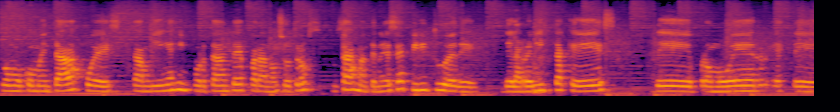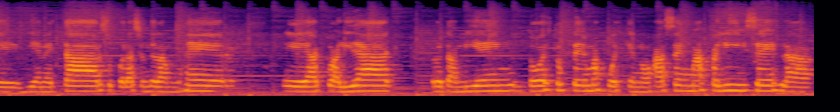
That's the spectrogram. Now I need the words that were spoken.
como comentabas, pues también es importante para nosotros, ¿sabes? mantener ese espíritu de, de, la revista que es de promover este bienestar, superación de la mujer, eh, actualidad, pero también todos estos temas pues que nos hacen más felices, la,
